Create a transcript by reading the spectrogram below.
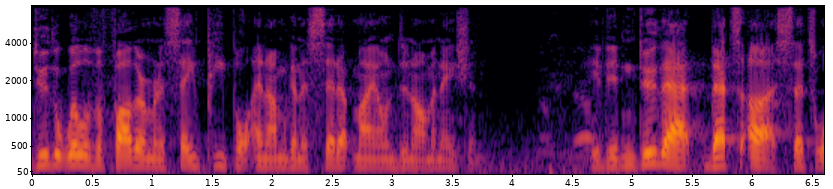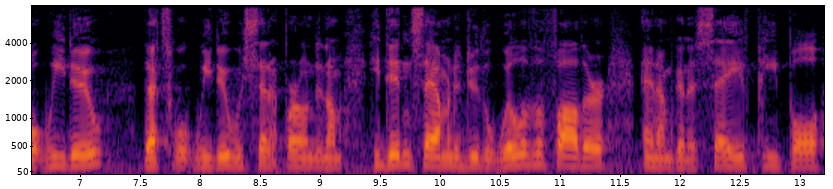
do the will of the Father, I'm going to save people, and I'm going to set up my own denomination. He didn't do that. That's us. That's what we do. That's what we do. We set up our own denomination. He didn't say, I'm going to do the will of the Father and I'm going to save people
